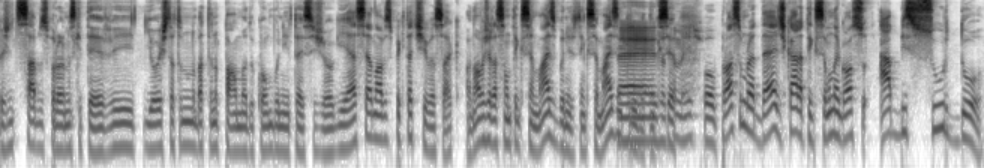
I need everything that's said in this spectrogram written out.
a gente sabe dos problemas que teve e hoje tá todo mundo batendo palma do quão bonito é esse jogo. E essa é a nova expectativa, saca? A nova geração tem que ser mais bonito, tem que ser mais incrível, é, tem que exatamente. ser. Pô, o próximo Red Dead, cara, tem que ser um negócio absurdo.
